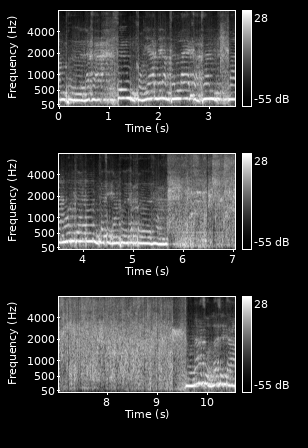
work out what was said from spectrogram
อำเภอนะคะ ซึ่งขออนุญาตแนะนำท่านแรกค่ะ ท่านมาโนดเกื้อนุ่นเกษตรอำเภอกระเปอค่ะ หัวหน้าส่วนราชกา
